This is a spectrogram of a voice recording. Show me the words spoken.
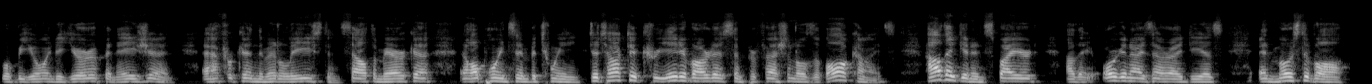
We'll be going to Europe and Asia and Africa and the Middle East and South America, and all points in between, to talk to creative artists and professionals of all kinds, how they get inspired, how they organize their ideas, and most of all,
